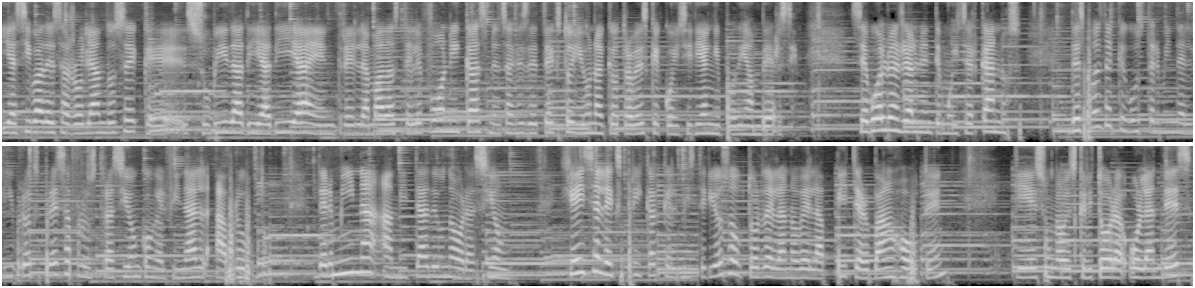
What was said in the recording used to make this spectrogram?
y así va desarrollándose que su vida día a día entre llamadas telefónicas, mensajes de texto y una que otra vez que coincidían y podían verse se vuelven realmente muy cercanos. Después de que Gus termina el libro, expresa frustración con el final abrupto. Termina a mitad de una oración. Hazel explica que el misterioso autor de la novela, Peter Van Houten, que es un escritor holandés,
